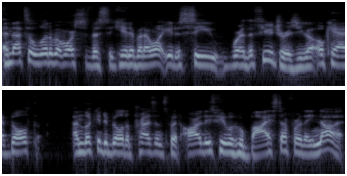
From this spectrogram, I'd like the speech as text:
And that's a little bit more sophisticated, but I want you to see where the future is. You go, okay, I built, I'm looking to build a presence, but are these people who buy stuff or are they not?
